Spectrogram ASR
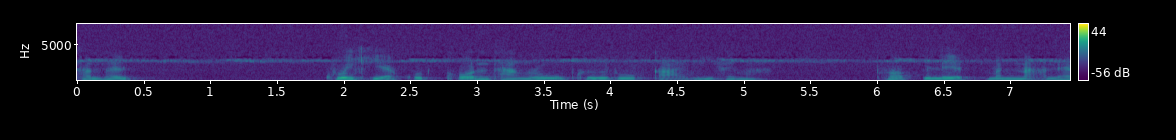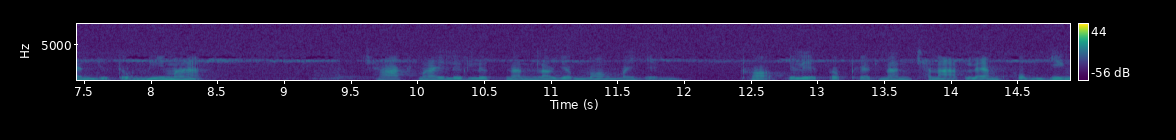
ท่านให้คุยเขี่ยขุดค้นทางรูปคือรูปกายนี้ให้มาก เพราะกิเลสมันหนาแน่นอยู่ตรงนี้มากากในลึกๆนั้นเรายังมองไม่เห็น เพราะกิเลสประเภทนั้นฉลาดแหลมคมยิ่ง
